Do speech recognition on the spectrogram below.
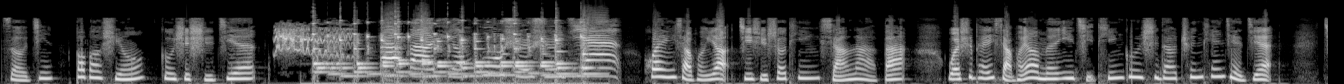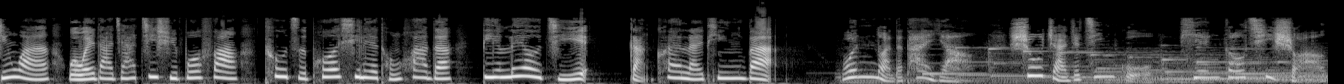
走进抱抱熊故事时间。抱抱熊故事时间，欢迎小朋友继续收听小喇叭，我是陪小朋友们一起听故事的春天姐姐。今晚我为大家继续播放《兔子坡》系列童话的第六集，赶快来听吧！温暖的太阳舒展着筋骨，天高气爽。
